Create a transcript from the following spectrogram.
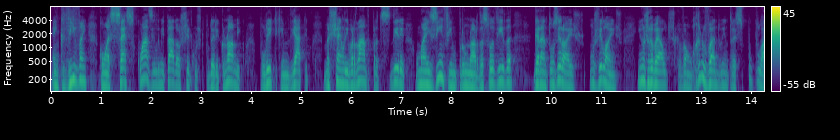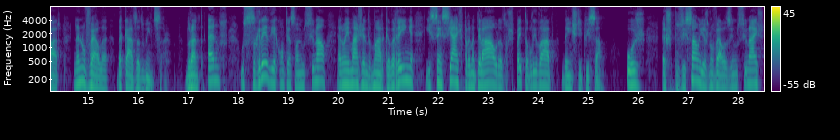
em que vivem, com acesso quase ilimitado aos círculos de poder económico, político e mediático, mas sem liberdade para decidirem o mais ínfimo pormenor da sua vida, garante uns heróis, uns vilões e uns rebeldes que vão renovando o interesse popular na novela da Casa de Windsor. Durante anos, o segredo e a contenção emocional eram a imagem de marca da rainha, essenciais para manter a aura de respeitabilidade da instituição. Hoje, a exposição e as novelas emocionais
